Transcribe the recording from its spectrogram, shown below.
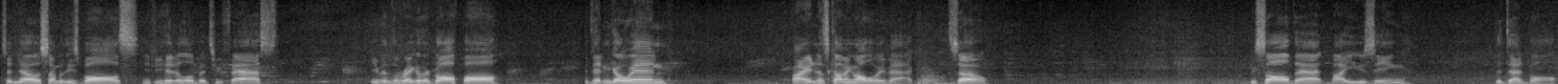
to know some of these balls. If you hit it a little bit too fast, even the regular golf ball, it didn't go in, right, and it's coming all the way back. So we solve that by using the dead ball.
